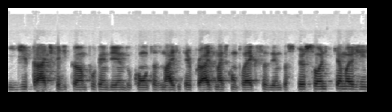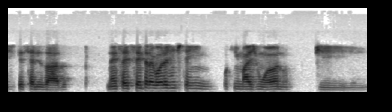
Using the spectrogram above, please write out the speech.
e de prática de campo, vendendo contas mais enterprise, mais complexas dentro da Supersonic, que é uma agência especializada na Insight Center agora a gente tem um pouquinho mais de um ano de,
